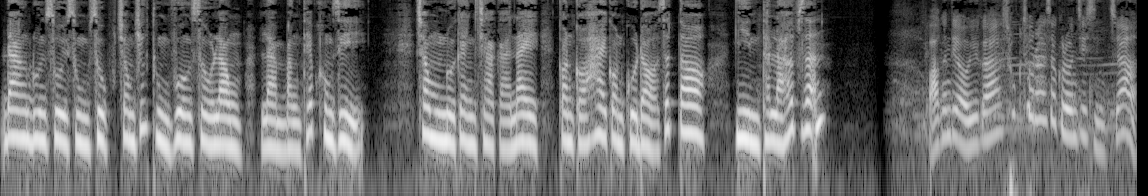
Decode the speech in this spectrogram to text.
đang đun sôi sùng sục trong chiếc thùng vuông sâu lòng làm bằng thép không dỉ. Trong nồi canh chả cá này còn có hai con cua đỏ rất to, nhìn thật là hấp dẫn. 와 근데 여기가 속초라서 그런지 진짜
